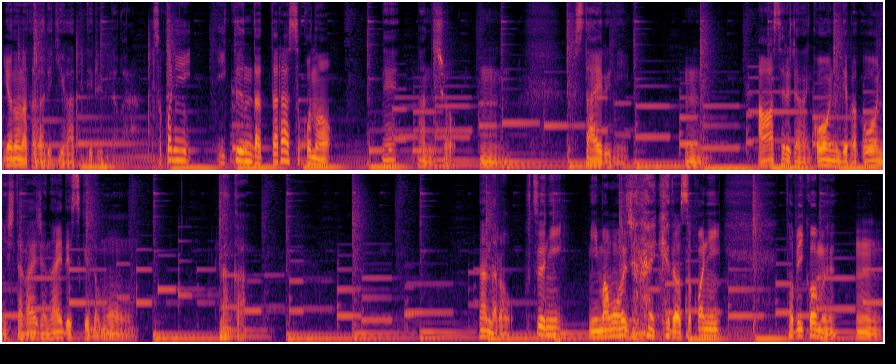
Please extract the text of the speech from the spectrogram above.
世の中が出来上がってるんだから。そこに行くんだったらそこのねなんでしょううんスタイルに、うん、合わせるじゃない、ゴーに出ばゴーに従いじゃないですけども、なんか、なんだろう、普通に見守るじゃないけど、そこに飛び込む、うん、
